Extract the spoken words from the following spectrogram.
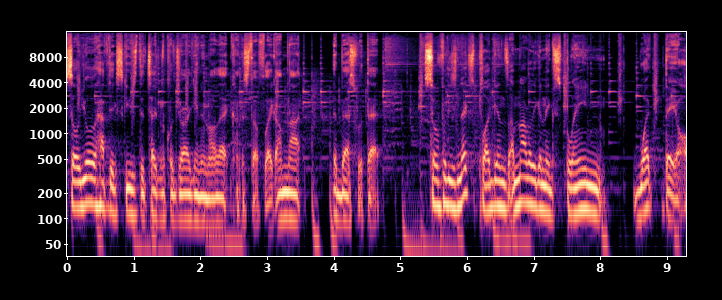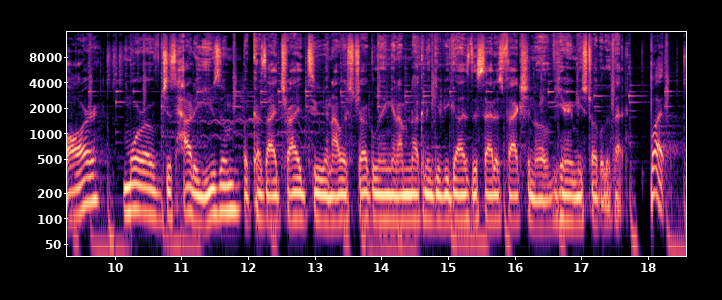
So you'll have to excuse the technical jargon and all that kind of stuff. Like I'm not the best with that. So for these next plugins, I'm not really gonna explain what they are, more of just how to use them because I tried to and I was struggling and I'm not gonna give you guys the satisfaction of hearing me struggle with that. But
